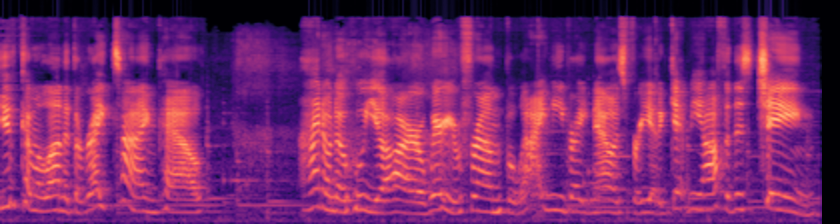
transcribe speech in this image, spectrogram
You've come along at the right time, pal. I don't know who you are or where you're from, but what I need right now is for you to get me off of this chain.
